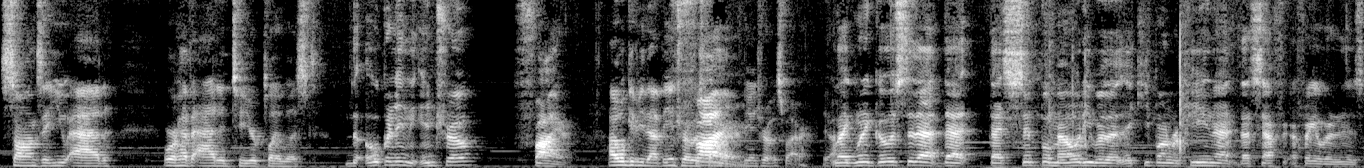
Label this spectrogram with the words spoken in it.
songs that you add or have added to your playlist. The opening, the intro, fire. I will give you that. The intro is fire. Fire. The intro is fire. Yeah. Like when it goes to that that that simple melody where they keep on repeating that that sound, I forget what it is,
